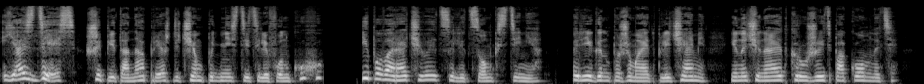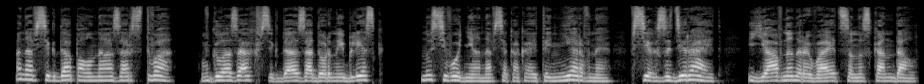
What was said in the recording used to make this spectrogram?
я здесь!» — шипит она, прежде чем поднести телефон к уху и поворачивается лицом к стене. Риган пожимает плечами и начинает кружить по комнате. Она всегда полна озорства, в глазах всегда задорный блеск, но сегодня она вся какая-то нервная, всех задирает, явно нарывается на скандал.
